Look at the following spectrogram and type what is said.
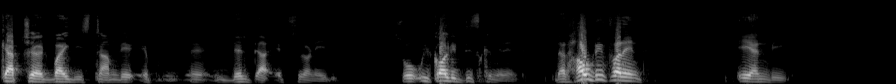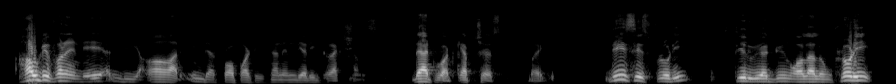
captured by this term delta epsilon AB. So, we call it discriminant. That how different A and B, how different A and B are in their properties and in their interactions? That what captures by This is Flory, still we are doing all along Flory.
